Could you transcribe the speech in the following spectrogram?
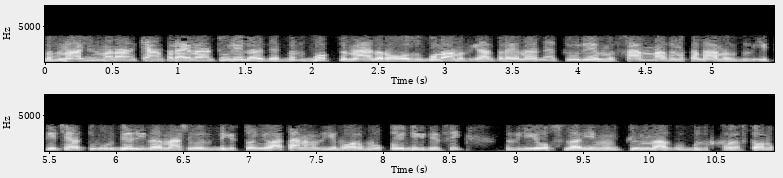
Biz mana shu nimalarni kontraktlarni to'langlar deb biz bo'pti mayli rozi bo'lamiz kontraktlarni ham to'laymiz hammasini qilamiz bizga pechatni urib beringlar mana shu o'zbekistonga vatanimizga borib o'qiylik desak bizga yo'q sizlarga mumkin emas bu bizni qirg'izistonni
